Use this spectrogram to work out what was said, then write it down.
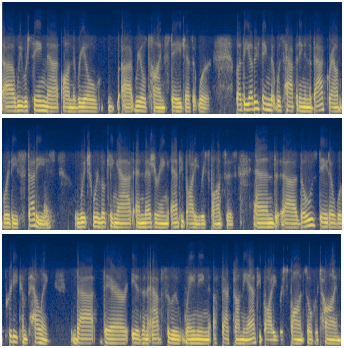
uh, we were seeing that on the real, uh, real time stage, as it were. But the other thing that was happening in the background were these studies which were looking at and measuring antibody responses. And uh, those data were pretty compelling that there is an absolute waning effect on the antibody response over time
